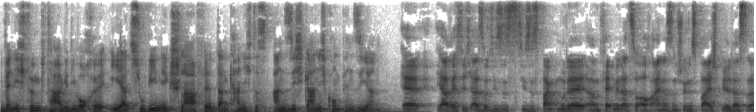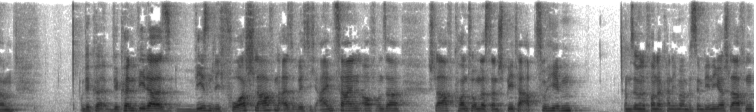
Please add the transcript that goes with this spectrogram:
wenn ich fünf Tage die Woche eher zu wenig schlafe, dann kann ich das an sich gar nicht kompensieren. Äh, ja, richtig. Also dieses, dieses Bankmodell ähm, fällt mir dazu auch ein. Das ist ein schönes Beispiel, dass ähm, wir können, wir können weder wesentlich vorschlafen, also richtig einzahlen auf unser Schlafkonto, um das dann später abzuheben. Im Sinne von, da kann ich mal ein bisschen weniger schlafen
